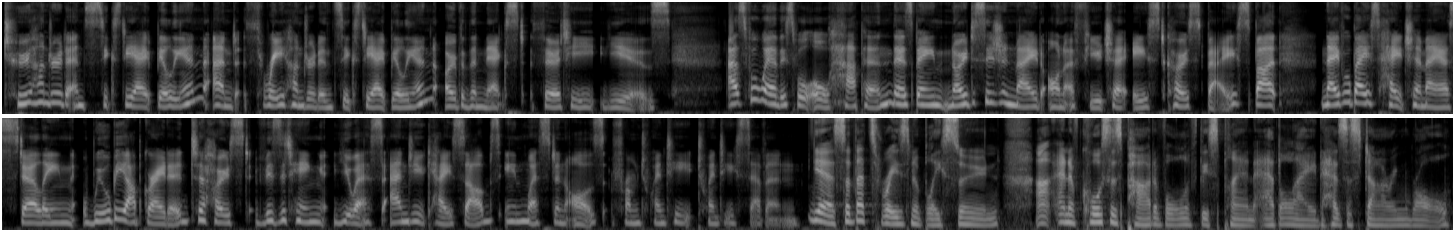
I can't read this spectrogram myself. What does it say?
268 billion and 368 billion over the next 30 years. As for where this will all happen, there's been no decision made on a future East Coast base, but Naval Base HMAS Stirling will be upgraded to host visiting US and UK subs in Western Oz from 2027. Yeah, so that's reasonably soon. Uh, and of course, as part of all of this plan, Adelaide has a starring role.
